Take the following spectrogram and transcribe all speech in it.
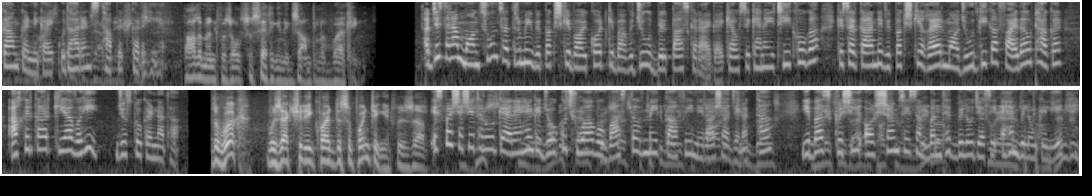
काम करने का एक उदाहरण स्थापित कर रही है। Parliament was also setting an example of working. अब जिस तरह मानसून सत्र में विपक्ष के बॉयकॉट के बावजूद बिल पास कराए गए, क्या उसे कहना ये ठीक होगा कि सरकार ने विपक्ष की गैर मौजूदगी का फ़ायदा उठाकर आखिरकार किया वही जो उसको करना था? The work was actually quite disappointing. It was, uh, इस पर शशि थरूर कह रहे हैं कि जो कुछ हुआ वो वास्तव में काफ़ी निराशाजनक था। ये बस कृषि और श्रम से संबंधित बिलों जैसे अहम बिलों के लिए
